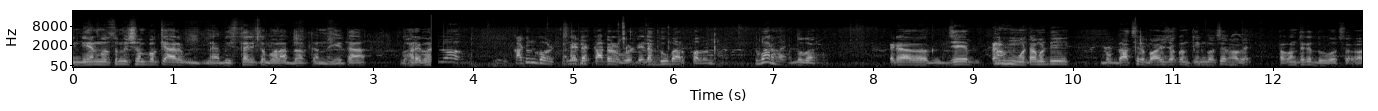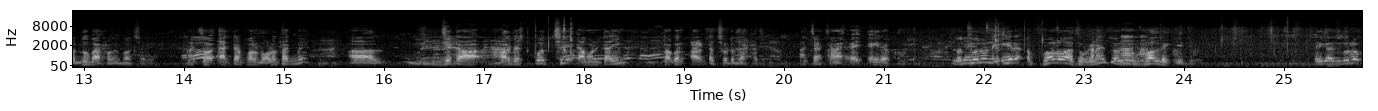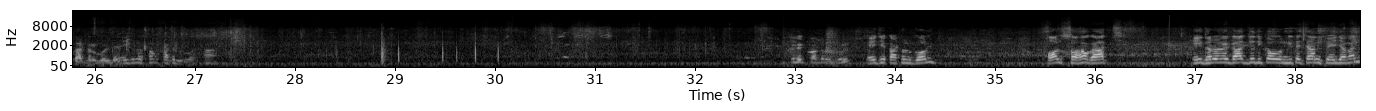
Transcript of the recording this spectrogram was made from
ইন্ডিয়ান মৌসুমি সম্পর্কে আর বিস্তারিত বলার দরকার নেই। এটা ঘরে ঘরে কার্টুন গোল্ড এটা কাটল গোল্ড এটা দুবার ফলন হয়। দুবার হয়? দুবার এটা যে মোটামুটি গাছের বয়স যখন তিন বছর হবে তখন থেকে দু বছর দুবার হবে বছরে। তো একটা ফল বড় থাকবে আর যেটা হারভেস্ট করছে এমন টাইম তখন আরেকটা ছোট দেখা যায়। আচ্ছা আচ্ছা এইরকম তো চলুন এর ফলও আছে ওখানে চলুন হ্যাঁ, হ্যাঁ। ফল দেখিয়ে দিই। এই গাছগুলো কাটল গোল্ডে এইগুলো সব কার্টুন গোল্ড হ্যাঁ। কাটল এই যে কার্টুন গোল্ড ফল সহ গাছ। এই ধরনের গাছ যদি কেউ নিতে চান পেয়ে যাবেন।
